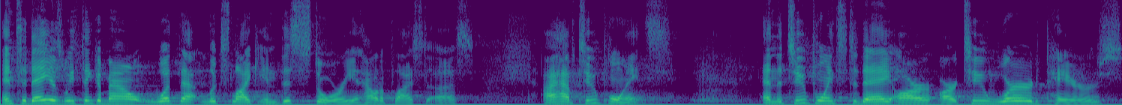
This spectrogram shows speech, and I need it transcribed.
And today, as we think about what that looks like in this story and how it applies to us, I have two points and the two points today are, are two word pairs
